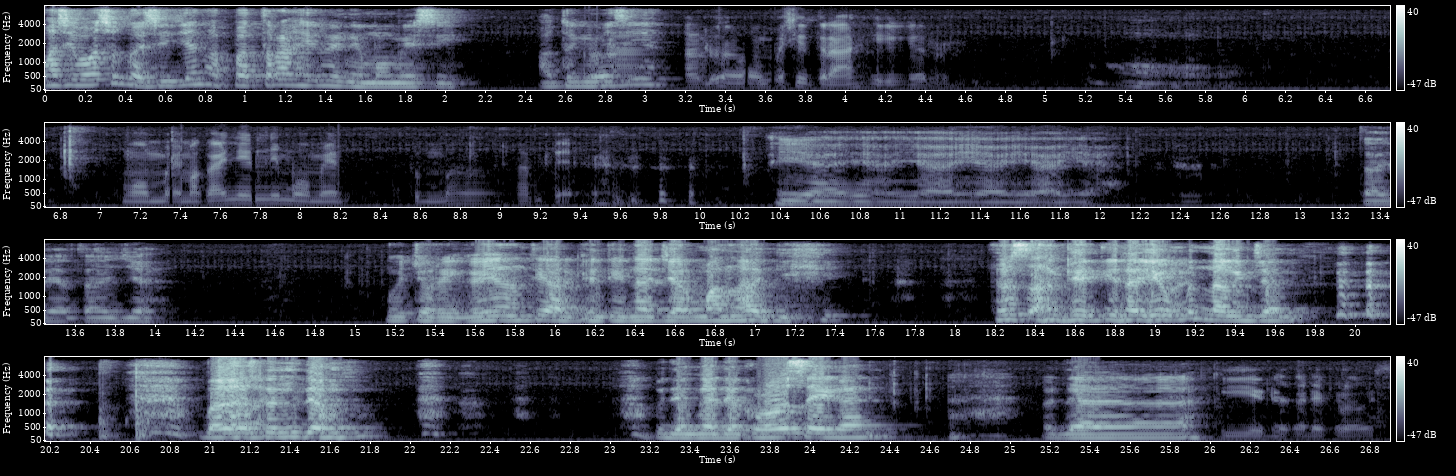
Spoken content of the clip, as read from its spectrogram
masih masuk nggak sih Jan? Apa terakhir ini mau Messi? Atau gimana sih? Ronaldo sama Messi terakhir Oh, momen makanya ini momentum banget ya iya iya iya iya iya iya. Kita lihat aja. Gue curiganya nanti Argentina Jerman lagi. Terus Argentina yang menang Jan. Balas dendam. Udah nggak ada close kan? Udah iya udah gak ada close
